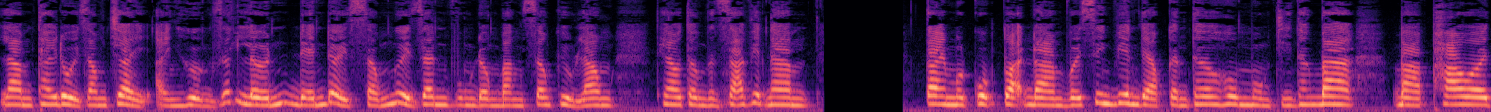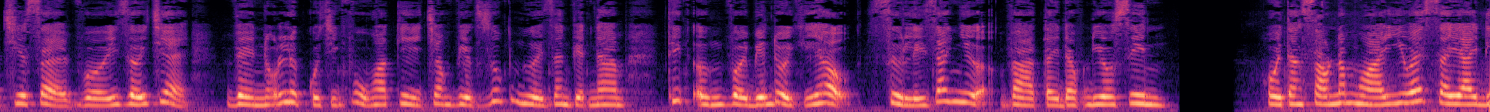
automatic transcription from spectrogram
làm thay đổi dòng chảy, ảnh hưởng rất lớn đến đời sống người dân vùng đồng bằng sông Cửu Long, theo Thông tấn xã Việt Nam. Tại một cuộc tọa đàm với sinh viên Đại học Cần Thơ hôm 9 tháng 3, bà Power chia sẻ với giới trẻ về nỗ lực của chính phủ Hoa Kỳ trong việc giúp người dân Việt Nam thích ứng với biến đổi khí hậu, xử lý rác nhựa và tẩy độc dioxin. Hồi tháng 6 năm ngoái, USAID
